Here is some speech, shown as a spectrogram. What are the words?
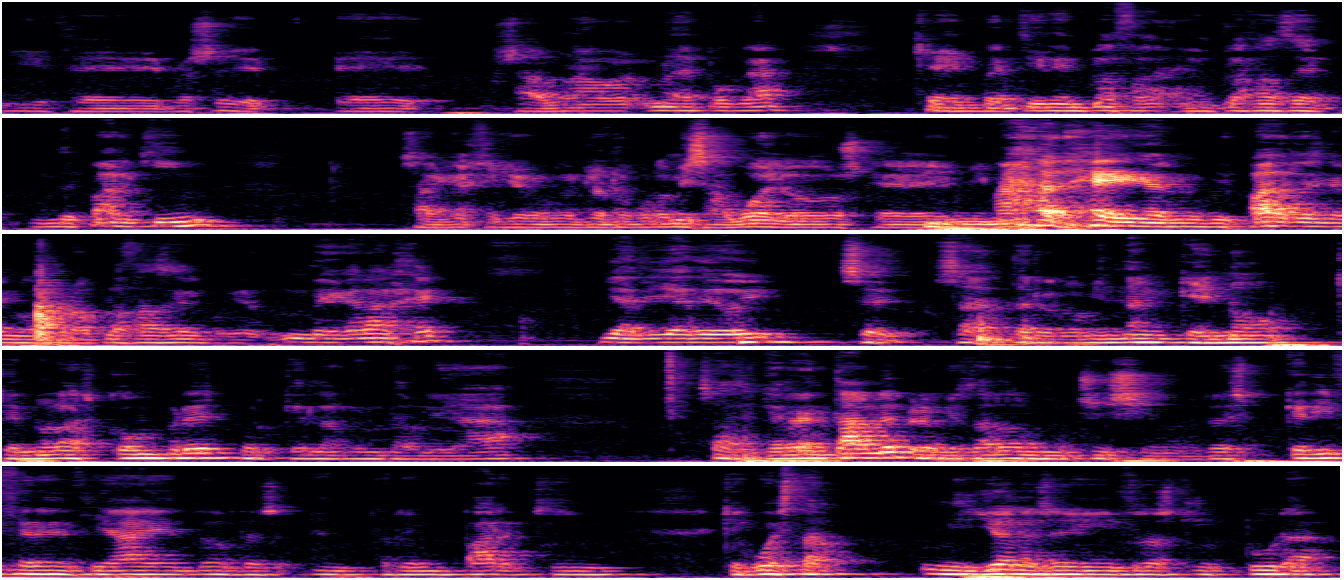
y dice, pues oye, eh, o sea, una, una época que invertir en, plaza, en plazas de, de parking, o sea, que yo, yo recuerdo mis abuelos, que mi madre, que mis padres que han comprado plazas de, de garaje, y a día de hoy se, o sea, te recomiendan que no, que no las compres porque la rentabilidad o sea, que es rentable, pero que tarda muchísimo. Entonces, ¿qué diferencia hay entonces entre un parking que cuesta millones en infraestructura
